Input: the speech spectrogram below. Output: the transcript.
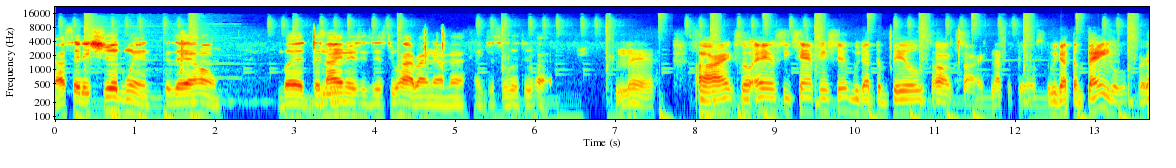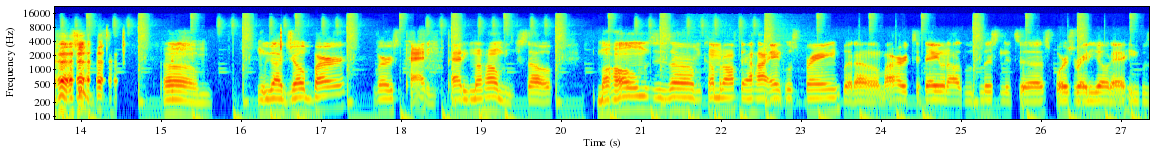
I say they should win because they're at home. But the Mhm. Niners is just too hot right now, man. Like just a little too hot. Man. All right. So AFC Championship, we got the Bills. Oh, sorry, not the Bills. We got the Bengals versus Chiefs. Um, we got Joe Burr versus Patty, Patty Mahomes. So Mahomes is um coming off that high ankle sprain, but um I heard today when I was listening to uh, sports radio that he was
